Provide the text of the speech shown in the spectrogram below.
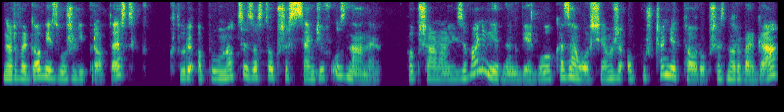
Norwegowie złożyli protest, który o północy został przez sędziów uznany. Po przeanalizowaniu jednak biegu okazało się, że opuszczenie toru przez Norwega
